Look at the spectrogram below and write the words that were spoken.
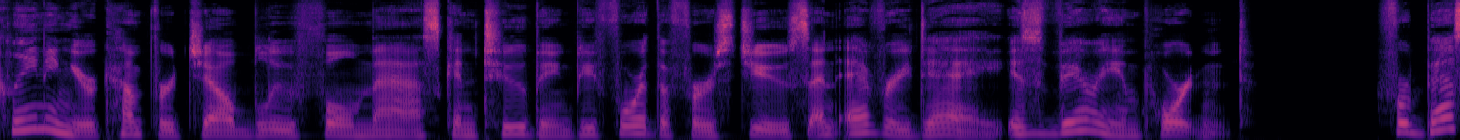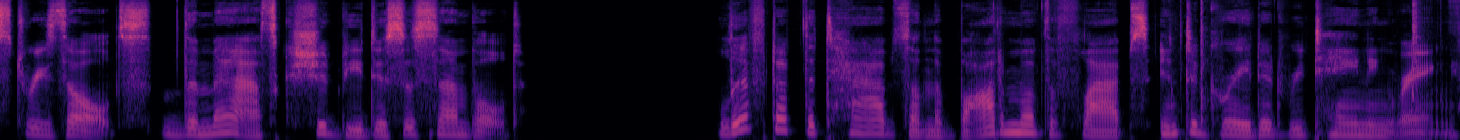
Cleaning your ComfortGel Blue full mask and tubing before the first use and every day is very important. For best results, the mask should be disassembled. Lift up the tabs on the bottom of the flap's integrated retaining ring.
